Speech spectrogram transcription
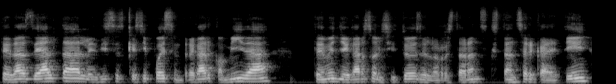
te das de alta, le dices que sí puedes entregar comida, te deben llegar solicitudes de los restaurantes que están cerca de ti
